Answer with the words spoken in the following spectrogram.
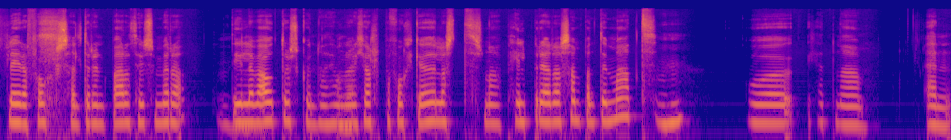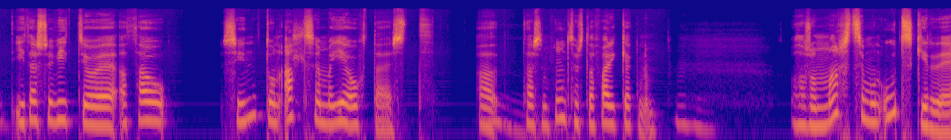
fleira fólks heldur en bara þau sem er að díla við átröskun því hún er að hjálpa fólki að öðlast svona heilbreyðara sambandi mat Mhm. og hérna en í þessu vídjói að þá sínd hún allt sem að ég óttaðist að Mm. það sem hún þurfti að fara í gegnum Mhm. Og það er svo margt sem hún útskýrði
